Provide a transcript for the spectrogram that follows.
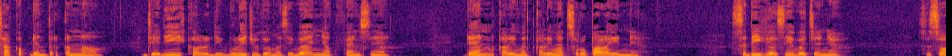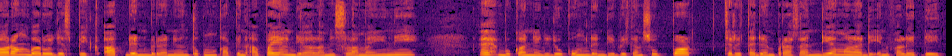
cakep dan terkenal. Jadi kalau dibully juga masih banyak fansnya. Dan kalimat-kalimat serupa lainnya. Sedih gak sih bacanya? Seseorang baru aja speak up dan berani untuk mengungkapin apa yang dialami selama ini. Eh, bukannya didukung dan diberikan support, cerita dan perasaan dia malah diinvalidate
